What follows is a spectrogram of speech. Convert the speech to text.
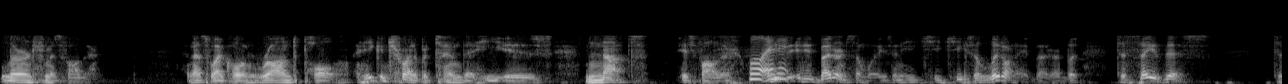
learned from his father, and that's why I call him Ron Paul. And he can try to pretend that he is not his father. Well, and he's, it- he's better in some ways, and he he keeps a lid on it better. But to say this, to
